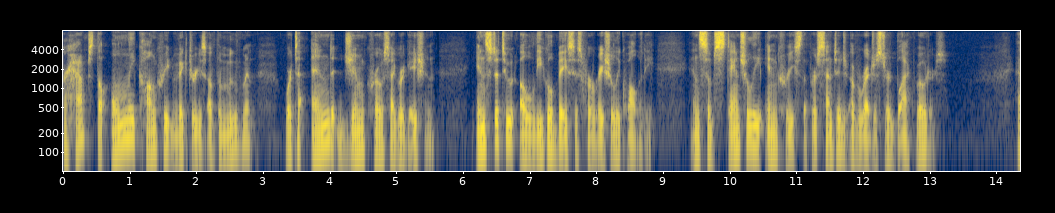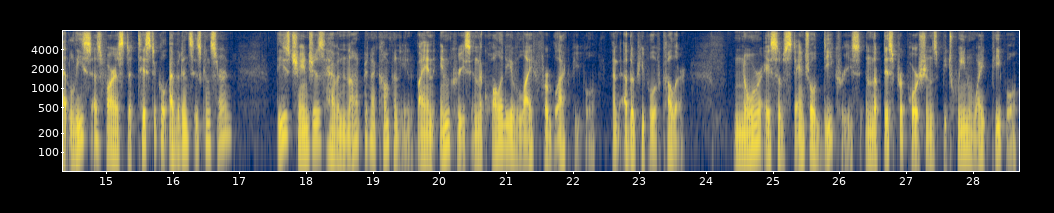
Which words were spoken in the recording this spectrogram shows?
Perhaps the only concrete victories of the movement were to end Jim Crow segregation, institute a legal basis for racial equality, and substantially increase the percentage of registered black voters. At least as far as statistical evidence is concerned, these changes have not been accompanied by an increase in the quality of life for black people and other people of color, nor a substantial decrease in the disproportions between white people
